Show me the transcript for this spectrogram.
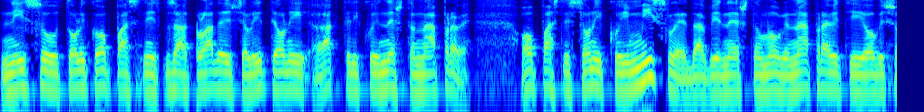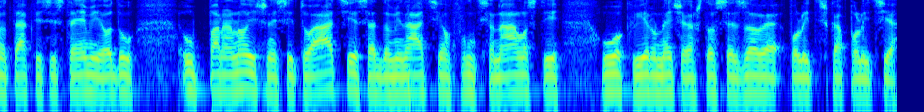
nisu toliko opasni za vladajuće elite oni akteri koji nešto naprave opasni su oni koji misle da bi nešto mogli napraviti i obično takvi sistemi odu u paranoične situacije sa dominacijom funkcionalnosti u okviru nečega što se zove politička policija.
